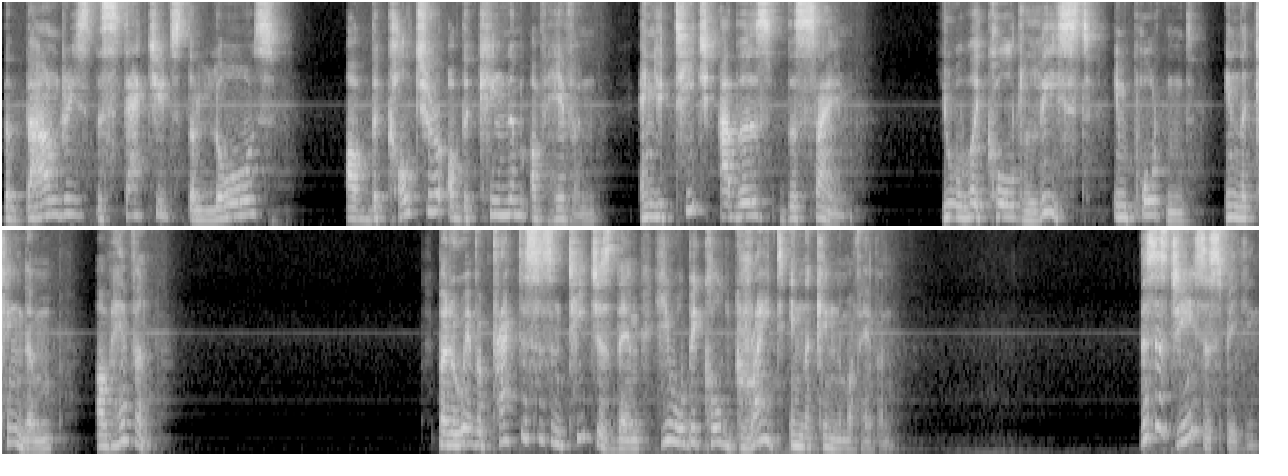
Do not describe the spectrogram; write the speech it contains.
the boundaries, the statutes, the laws of the culture of the kingdom of heaven, and you teach others the same, you will be called least important in the kingdom of heaven. But whoever practices and teaches them, he will be called great in the kingdom of heaven. This is Jesus speaking.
